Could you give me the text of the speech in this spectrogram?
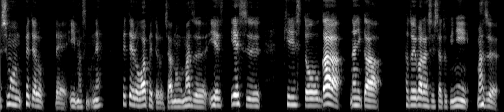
シモン・ペテロって言いますもんね。ペテロはペテロです。あの、まず、イエス、イエス、キリストが何か、例え話したときに、まず、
